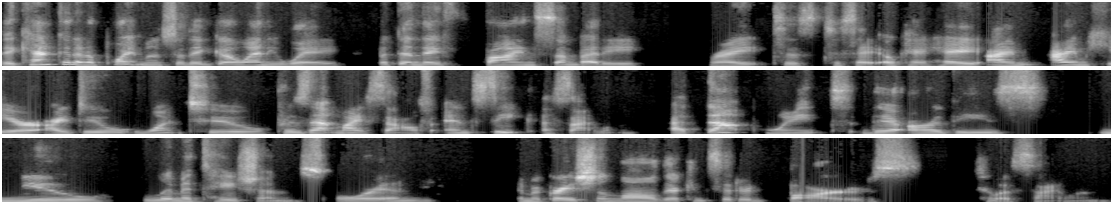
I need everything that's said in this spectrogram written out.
they can't get an appointment, so they go anyway, but then they find somebody right to to say okay hey i'm i'm here i do want to present myself and seek asylum at that point there are these new limitations or in immigration law, they're considered bars to asylum.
